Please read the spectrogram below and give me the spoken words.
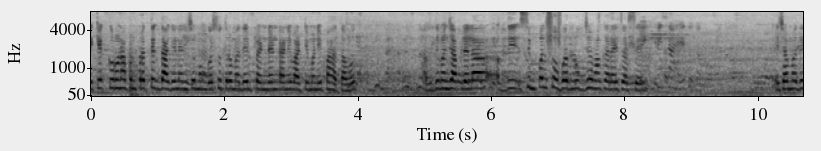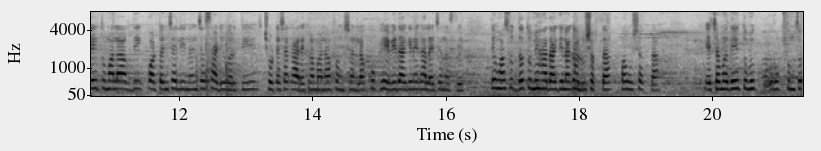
एक एक करून आपण प्रत्येक दागिन्यांचे मंगळसूत्रमधील पेंडंट आणि वाटीमणी पाहत आहोत. अगदी म्हणजे आपल्याला अगदी सिंपल सोबर लुक जेव्हा करायचं असेल याच्यामध्ये तुम्हाला अगदी कॉटनच्या लिननच्या साडीवरती छोट्याशा कार्यक्रमांना फंक्शनला खूप हेवी दागिने घालायचे नसतील तेव्हासुद्धा तुम्ही हा दागिना घालू शकता पाहू शकता. याच्यामध्ये तुम्ही रूप तुमचं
